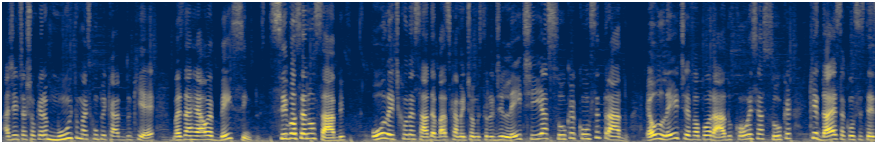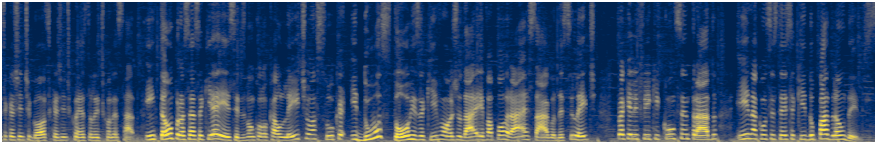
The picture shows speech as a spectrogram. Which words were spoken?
A gente achou que era muito mais complicado do que é, mas na real é bem simples. Se você não sabe, o leite condensado é basicamente uma mistura de leite e açúcar concentrado. É o leite evaporado com esse açúcar que dá essa consistência que a gente gosta, que a gente conhece do leite condensado. Então o processo aqui é esse, eles vão colocar o leite, o açúcar e duas torres aqui vão ajudar a evaporar essa água desse leite para que ele fique concentrado e na consistência aqui do padrão deles.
